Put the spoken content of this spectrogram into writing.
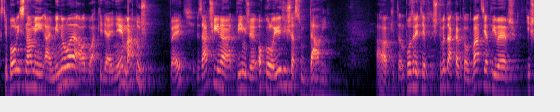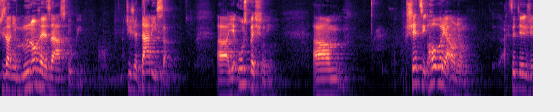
ste boli s nami aj minule, alebo aj keď aj nie, Matúš 5 začína tým, že okolo Ježiša sú davy. A keď tam pozriete 4. kapitol 20. verš, išli za ním mnohé zástupy. Čiže darí sa. A je úspešný. A všetci hovoria o ňom. Ak chcete, že,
